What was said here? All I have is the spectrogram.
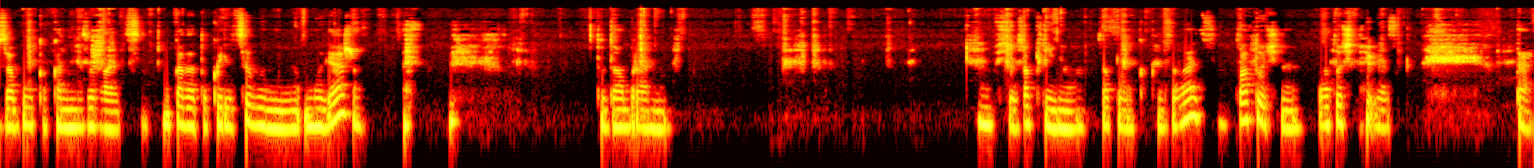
Забыл, как она называется. Ну, когда только лицевыми мы вяжем туда-обратно. Ну, все, заклинила. Забыла, как называется. Платочная. Платочная вязка. Так.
